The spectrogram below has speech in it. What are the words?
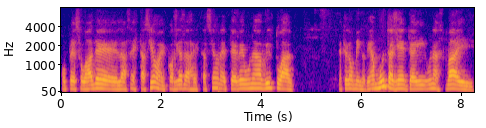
o pessoal de las estaciones, corría las estaciones, teve una virtual este domingo. Tenía mucha gente ahí, unas vai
